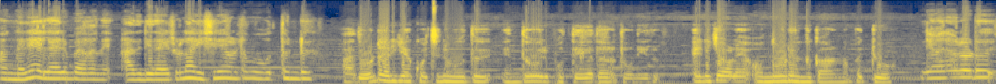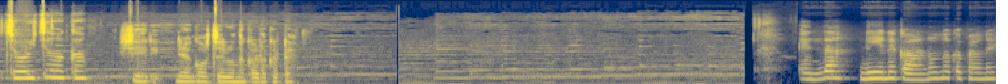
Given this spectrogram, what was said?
അങ്ങനെ എല്ലാരും പറയുന്നേ അതിന്റെതായിട്ടുള്ള ഐശ്വര്യം അവളുടെ മുഖത്തുണ്ട്. അതുകൊണ്ടായിരിക്കും ആ കൊച്ചിന്റെ മുഖത്ത് എന്തോ ഒരു പ്രത്യേകത തോന്നിയത്. എനിക്ക് അവളെ ഒന്നുകൂടെ ഒന്ന് കാണാൻ പറ്റുമോ ഞാൻ അവളോട് ചോദിച്ചു നോക്കാം. ശരി ഞാൻ കുറച്ചേരം ഒന്ന് കിടക്കട്ടെ. എന്താ നീ എന്നെ കാണണമെന്നൊക്കെ പറഞ്ഞേ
